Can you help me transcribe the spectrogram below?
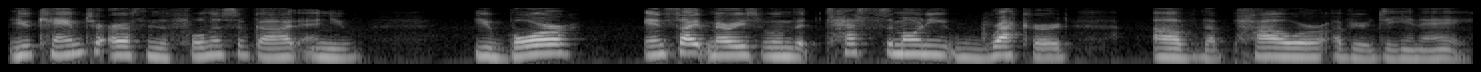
You came to earth in the fullness of God, and you you bore inside Mary's womb the testimony record of the power of your DNA.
